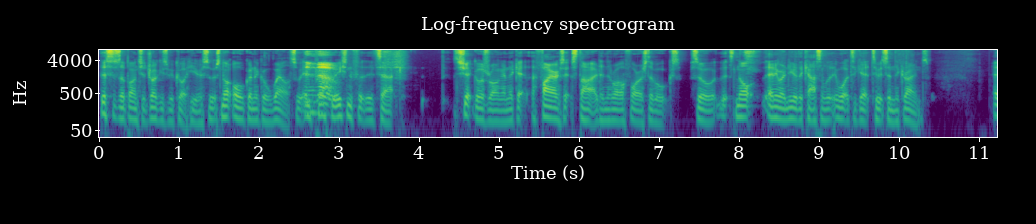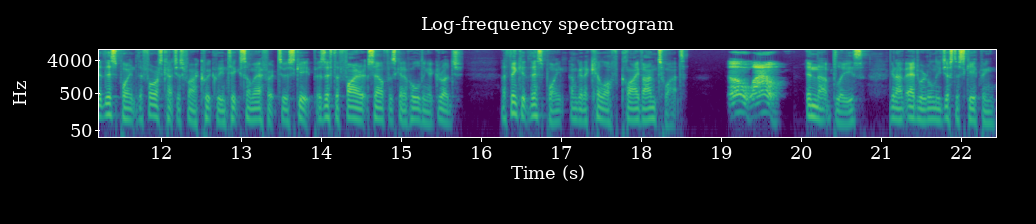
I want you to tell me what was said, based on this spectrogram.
this is a bunch of druggies we've got here, so it's not all going to go well. So in No. preparation for the attack, shit goes wrong and they get a fire gets started in the Royal Forest of Oaks. So it's not anywhere near the castle that they want to get to, it's in the grounds. At this point, the forest catches fire quickly and takes some effort to escape, as if the fire itself is kind of holding a grudge. I think at this point, I'm going to kill off Clive and Twat Oh wow. in that blaze. I'm going to have Edward only just escaping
